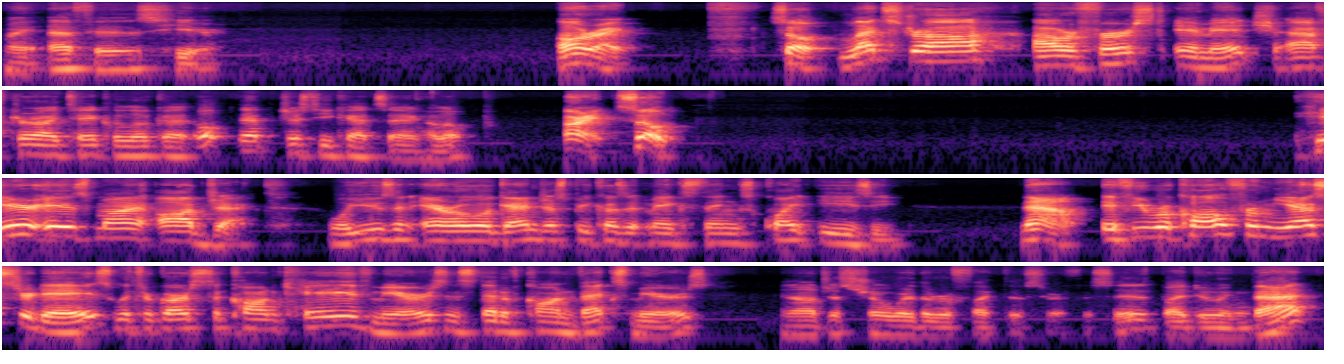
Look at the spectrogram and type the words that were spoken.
my F is here. All right. So let's draw our first image after I take a look at, oh, yep, just cat saying hello. All right, so here is my object. We'll use an arrow again just because it makes things quite easy. Now, if you recall from yesterday's with regards to concave mirrors instead of convex mirrors, and I'll just show where the reflective surface is by doing that.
